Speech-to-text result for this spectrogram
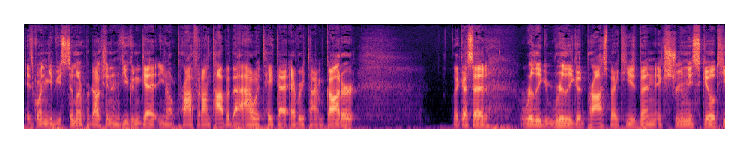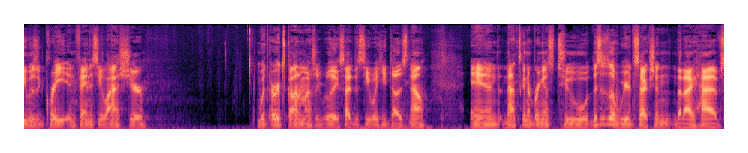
is going to give you similar production. And if you can get, you know, profit on top of that, I would take that every time. Goedert, like I said, really, really good prospect. He's been extremely skilled. He was great in fantasy last year. With Ertz gone, I'm actually really excited to see what he does now. And that's going to bring us to this is a weird section that I have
